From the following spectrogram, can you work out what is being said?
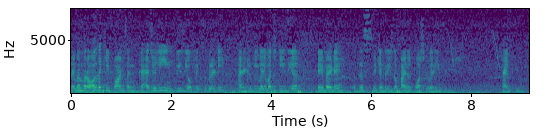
remember all the key points and gradually increase your flexibility and it will be very much easier day by day. This You can reach the final posture very easily. Thank you.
